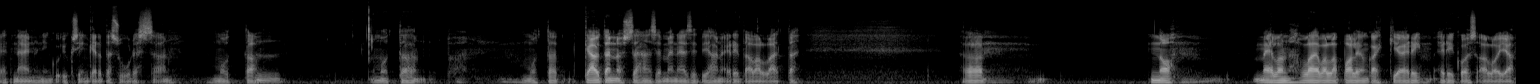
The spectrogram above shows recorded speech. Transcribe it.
että näin niin kuin yksinkertaisuudessaan. Mutta, mm. mutta mutta käytännössähän se menee sitten ihan eri tavalla, että ö, no, meillä on laivalla paljon kaikkia eri erikoisaloja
